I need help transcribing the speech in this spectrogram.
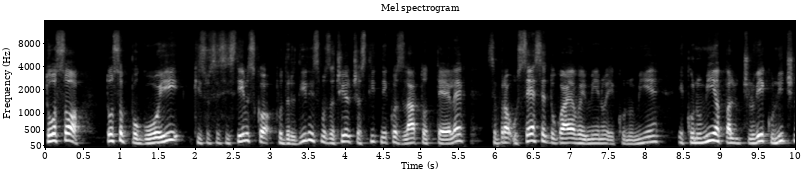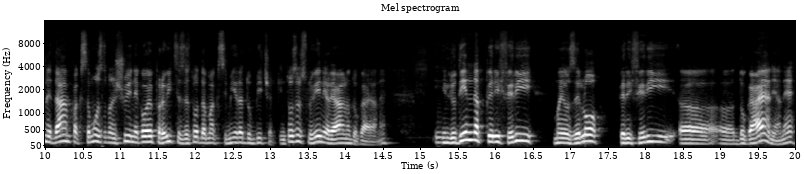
to so. To so pogoji, ki so se sistemsko podredili, in smo začeli častiti neko zlato tele, se pravi, vse se dogaja v imenu ekonomije, ekonomija pa človeku nič ne da, ampak samo zmanjšuje njegove pravice, zato da maksimira dobiček. In to se v Sloveniji realno dogaja. Ne? In ljudje na periferiji imajo zelo periferiji uh, dogajanja, ne,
